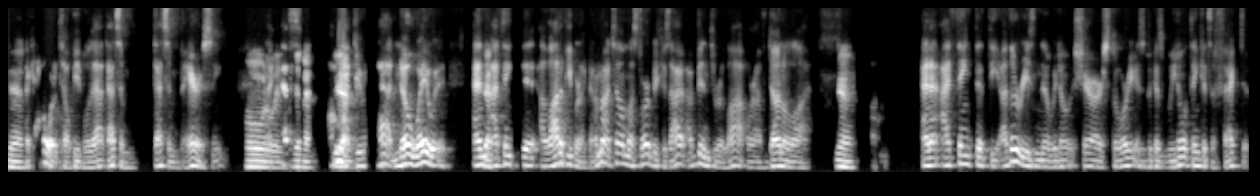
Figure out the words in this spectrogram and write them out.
Yeah. Like I don't want to tell people that. That's that's embarrassing. Totally. Like yeah. I'm yeah. not doing that. No way. And yeah. I think that a lot of people are like, I'm not telling my story because I, have been through a lot or I've done a lot. Yeah. Um, and I think that the other reason that we don't share our story is because we don't think it's effective.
